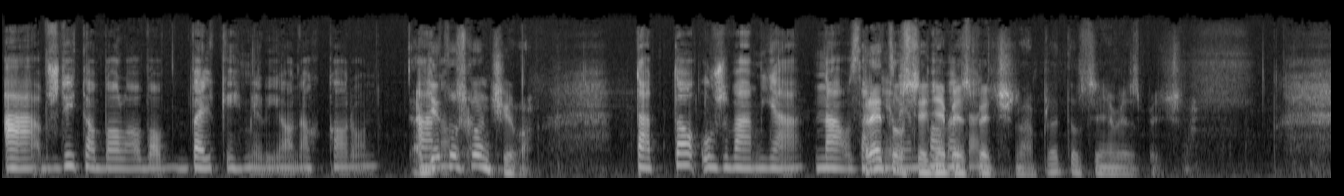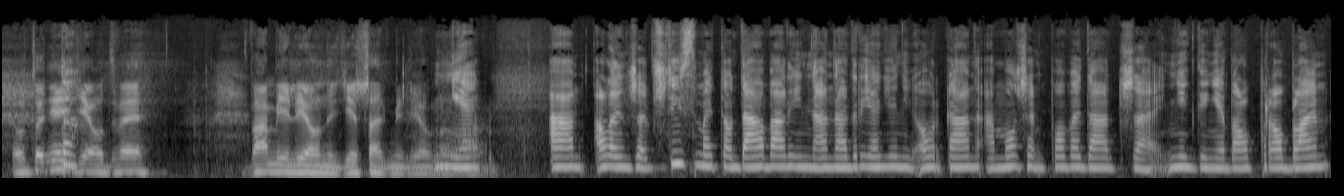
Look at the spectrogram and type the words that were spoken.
a vždy to bolo vo veľkých miliónoch korún. A kde to skončilo? Tá, to už vám ja naozaj Preto ste povedať. nebezpečná, preto ste nebezpečná. Lebo to nejde to... o dve, 2 milióny, 10 miliónov. Nie. A lenže vždy sme to dávali na nadriadený orgán a môžem povedať, že nikdy nebol problém.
